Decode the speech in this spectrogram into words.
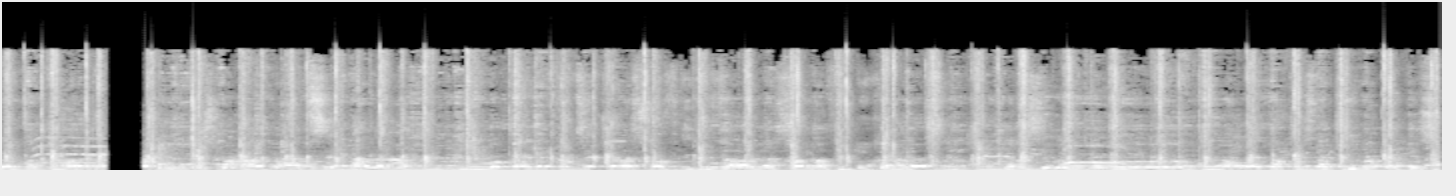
πράγματα Απομείνες τώρα κάτσε καλά Ποτέ δεν θα ξεχάσω αυτή τη θάλασσα Αυτή που χάλασα για να σε βρω Αλλά θα τα κύματα και εσύ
